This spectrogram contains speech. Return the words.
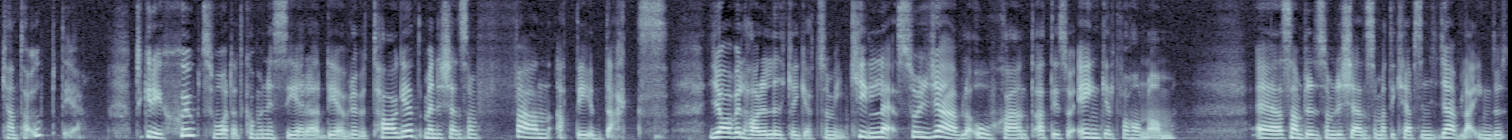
kan ta upp det? Tycker det är sjukt svårt att kommunicera det överhuvudtaget men det känns som fan att det är dags. Jag vill ha det lika gött som min kille. Så jävla oskönt att det är så enkelt för honom Eh, samtidigt som det känns som att det krävs en jävla indu-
